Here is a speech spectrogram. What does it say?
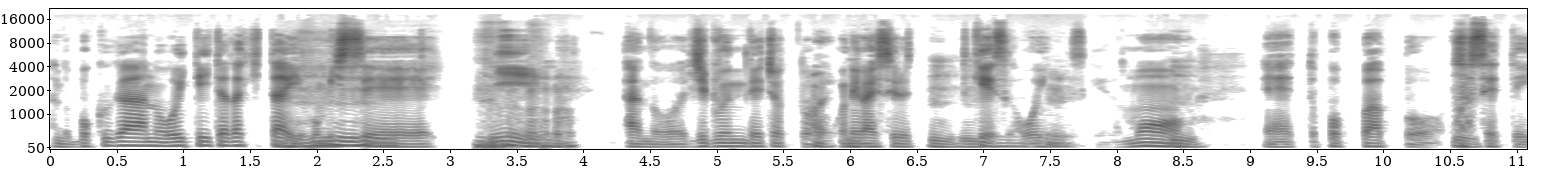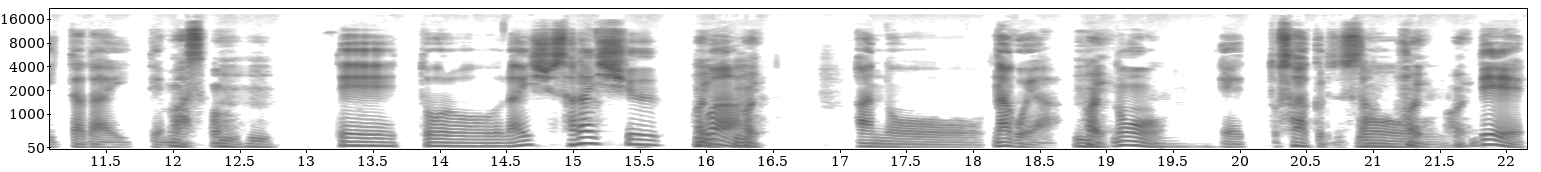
あの僕があの置いていただきたいお店に、あの自分でちょっとお願いするケースが多いんですけれども、うんえーっと、ポップアップをさせていただいてます。で、えっと、来週、再来週は、はい。あの、名古屋の、えっと、サークルズさん。で、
